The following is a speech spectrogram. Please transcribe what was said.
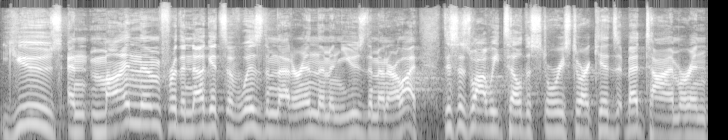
use and mine them for the nuggets of wisdom that are in them and use them in our life. This is why we tell the stories to our kids at bedtime or in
